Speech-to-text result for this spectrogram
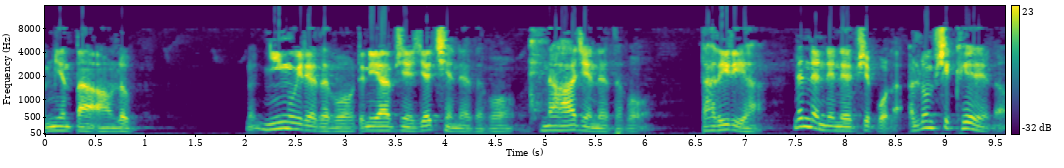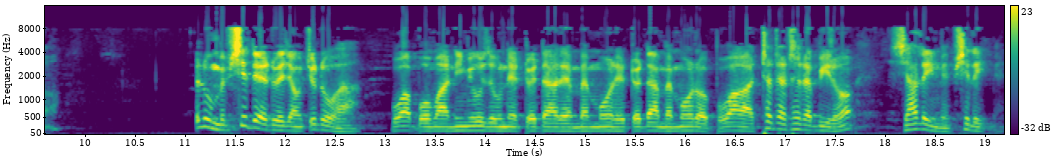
အမြင်တန်အောင်လုပ်နော်ညင်းငွေတဲ့သဘောတနည်းအားဖြင့်ရက်ချင်တဲ့သဘောနားချင်တဲ့သဘောဒါလေးတွေဟာ နဲ့နဲ့နဲ့နဲ့ဖြစ်ပေါ်လာအလွန်ဖြစ်ခဲ့တယ်နော်အဲ့လိုမဖြစ်တဲ့အတွက်ကြောင့်ကျွတ်တို့ဟာဘဝပေါ်မှာနှီးမျိုးစုံနဲ့တွေ့တာတယ်မမောတယ်တွေ့တာမမောတော့ဘဝကထက်ထက်ထက်ထက်ပြီးတော့ရလိမ့်မယ်ဖြစ်လိမ့်မယ်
